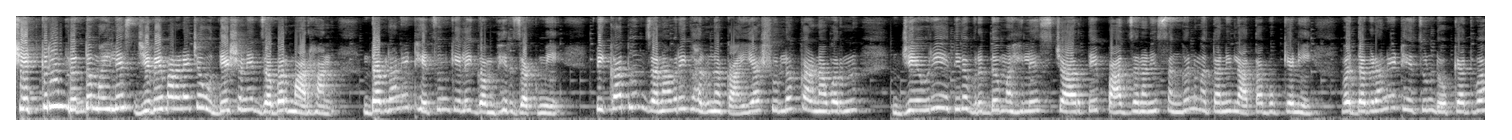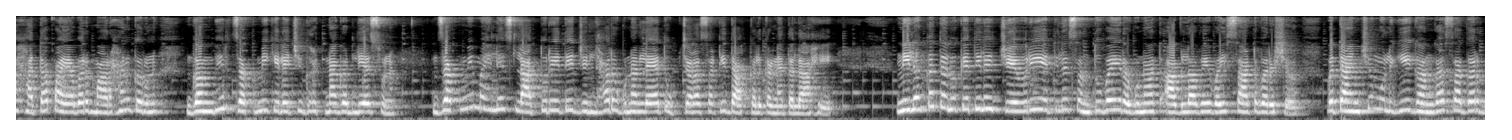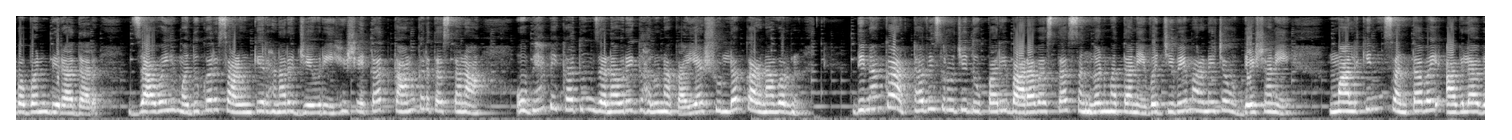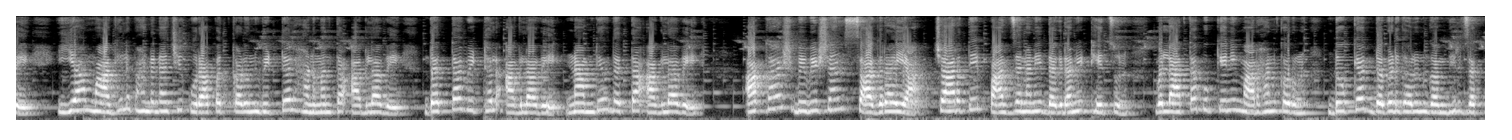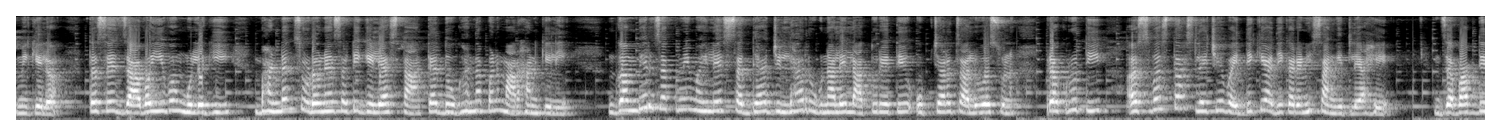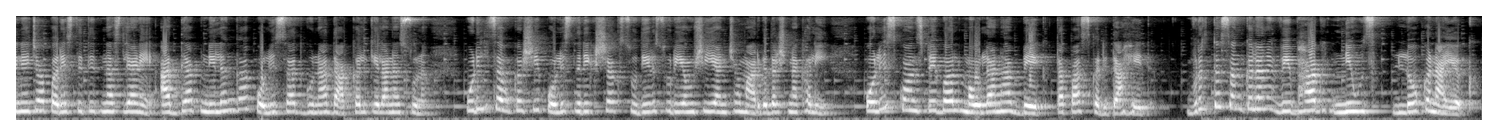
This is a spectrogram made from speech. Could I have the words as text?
शेतकरी वृद्ध महिलेस जिवे मारण्याच्या उद्देशाने जबर मारहाण. दगडाने ठेचून केले गंभीर जखमी. पिकातून जनावरे घालू नका. या क्षुल्लक कारणावरून जेवरी येथील वृद्ध महिलेस चार ते पाच जणांनी संगणमताने लाताबुक्क्यांनी व दगडाने ठेचून डोक्यात व हातापायावर मारहाण करून गंभीर जखमी केल्याची घटना घडली असून जखमी महिलेस लातूर येथे जिल्हा रुग्णालयात उपचारासाठी दाखल करण्यात आलं आहे. निलंगा तालुक्यातील जेवरी येथील संतुबाई रघुनाथ आगलावे वय साठ वर्ष व त्यांची मुलगी गंगासागर बबन बिरादार जावई मधुकर साळुंके राहणार जेवरी हे शेतात काम करत असताना उभ्या पिकातून जनावरे घालू नका या क्षुल्लक कारणावरून दिनांक अठ्ठावीस रोजी दुपारी बारा वाजता संगणमताने व जिवे मारण्याच्या उद्देशाने मालकीन संताबाई आगलावे या मागील भांडणाची कुरापत काढून विठ्ठल हनुमंत आगलावे दत्ता विठ्ठल आगलावे नामदेव दत्ता आगलावे आकाश बिभीषण सागरा या चार ते पाच जणांनी दगडाने ठेचून व लाताबुक्क्यांनी मारहाण करून डोक्यात दगड घालून गंभीर जखमी केलं. तसेच जावई व मुलगी भांडण सोडवण्यासाठी गेले असता त्या दोघांना पण मारहाण केली. गंभीर जखमी महिलेस सध्या जिल्हा रुग्णालय लातूर येथे उपचार चालू असून प्रकृती अस्वस्थ असल्याचे वैद्यकीय अधिकाऱ्यांनी सांगितले आहे. जबाब देण्याच्या परिस्थितीत नसल्याने अद्याप निलंगा पोलिसात गुन्हा दाखल केला नसून पुढील चौकशी पोलीस निरीक्षक सुधीर सूर्यवंशी यांच्या मार्गदर्शनाखाली पोलीस कॉन्स्टेबल मौलाना बेग तपास करीत आहेत. वृत्तसंकलन विभाग न्यूज लोकनायक.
